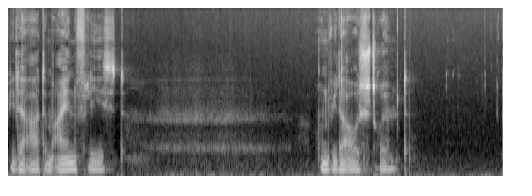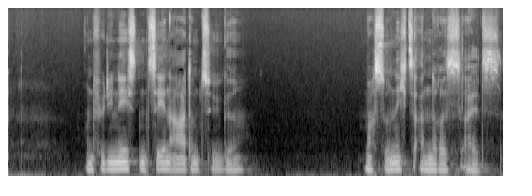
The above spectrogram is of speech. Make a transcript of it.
wie der Atem einfließt und wieder ausströmt. Und für die nächsten zehn Atemzüge machst du nichts anderes als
